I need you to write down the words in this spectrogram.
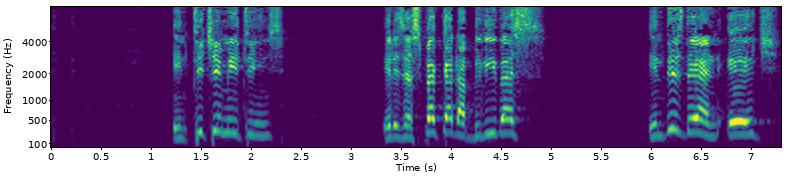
in teaching meetings, it is expected that believers in this day and age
